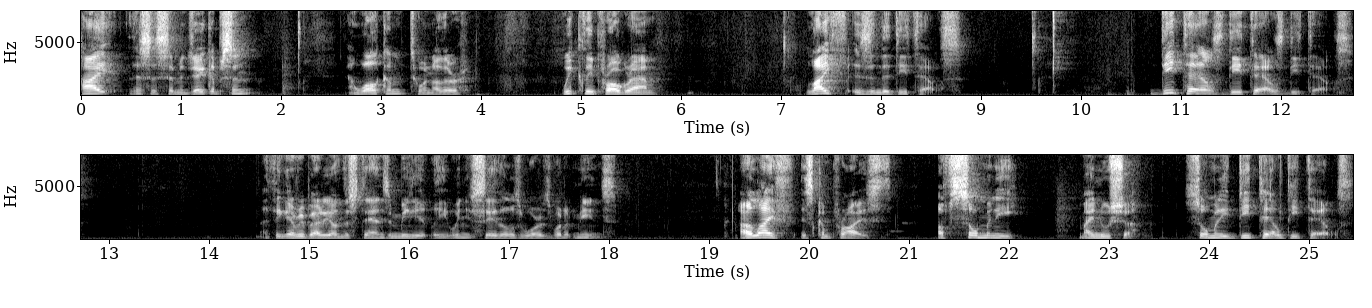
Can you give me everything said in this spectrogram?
Hi, this is Simon Jacobson, and welcome to another weekly program. Life is in the details. Details, details, details. I think everybody understands immediately when you say those words what it means. Our life is comprised of so many minutiae, so many detailed details.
